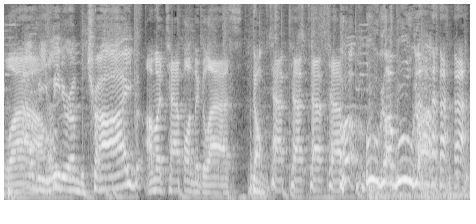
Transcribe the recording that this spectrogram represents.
Wow. I'll be leader of the tribe. I'm gonna tap on the glass. Don't. Tap, tap, tap, tap. Ooga booga!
